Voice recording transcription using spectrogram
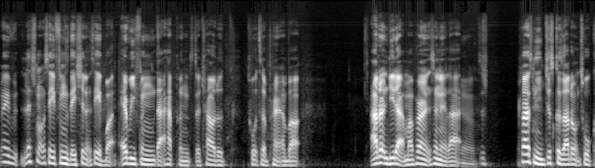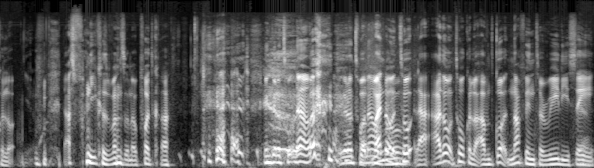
Maybe let's not say things they shouldn't say, but everything that happens, the child will talk to the parent about. I don't do that. My parents in it, like yeah. Personally, just because I don't talk a lot. That's funny because one's on a podcast. You're gonna talk now. You're gonna talk But now. man bro. don't talk like I don't talk a lot. I've got nothing to really say.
